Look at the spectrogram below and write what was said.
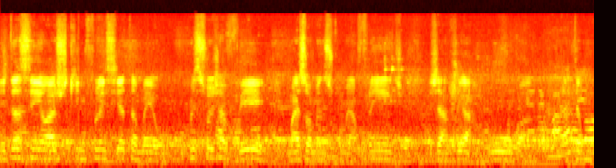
Então, assim, eu acho que influencia também. A pessoa já vê mais ou menos como é a frente, já vê a rua, tem um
